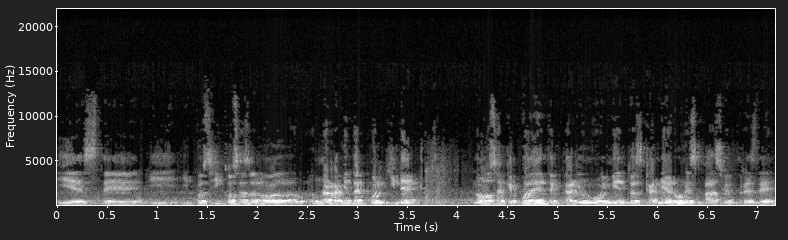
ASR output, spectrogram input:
Y, este, y, y pues sí, cosas, una herramienta como el Kinect, ¿no? O sea, que puede detectar un movimiento, escanear un espacio en 3D.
